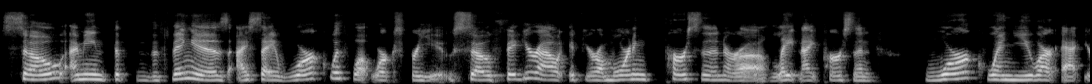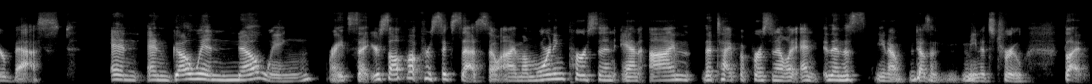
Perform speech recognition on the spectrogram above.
So, I mean, the, the thing is, I say work with what works for you. So, figure out if you're a morning person or a late night person, work when you are at your best and and go in knowing right set yourself up for success so i'm a morning person and i'm the type of personality and, and then this you know doesn't mean it's true but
